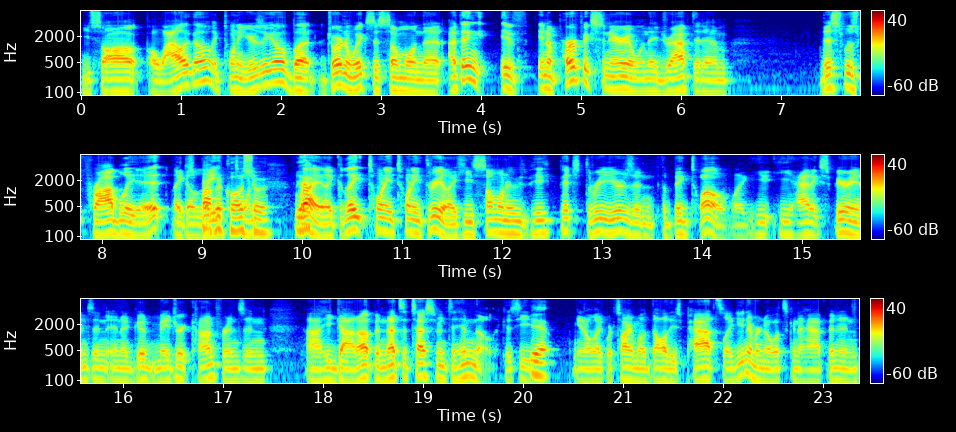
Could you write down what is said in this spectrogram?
you saw a while ago, like 20 years ago. But Jordan Wicks is someone that I think if in a perfect scenario when they drafted him, this was probably it, like it's a late 20, yeah. right, like late 2023. Like he's someone who he pitched three years in the Big 12. Like he, he had experience in, in a good major conference and uh, he got up, and that's a testament to him though, because he, yeah. you know, like we're talking about all these paths. Like you never know what's going to happen, and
